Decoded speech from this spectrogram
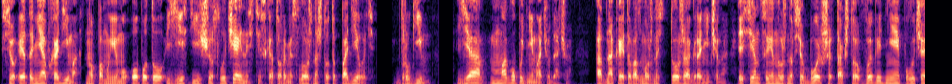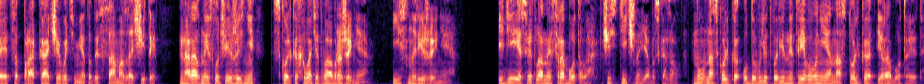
Все это необходимо, но по моему опыту есть еще случайности, с которыми сложно что-то поделать. Другим. Я могу поднимать удачу. Однако эта возможность тоже ограничена. Эссенции нужно все больше, так что выгоднее получается прокачивать методы самозащиты. На разные случаи жизни сколько хватит воображения и снаряжения. Идея Светланы сработала, частично, я бы сказал. Ну, насколько удовлетворены требования, настолько и работает.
